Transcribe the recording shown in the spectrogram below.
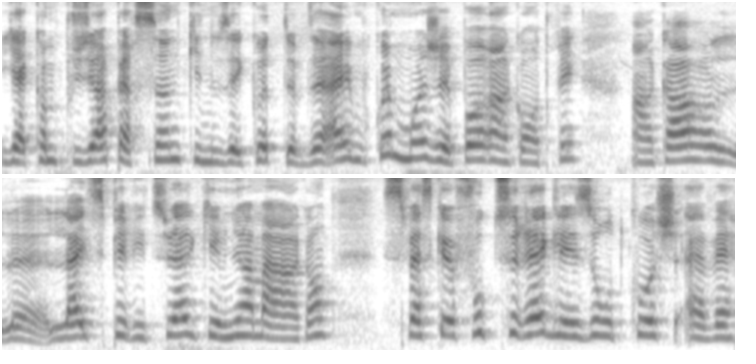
il y a comme plusieurs personnes qui nous écoutent de dire pourquoi moi, j'ai pas rencontré encore l'aide spirituel qui est venu à ma rencontre? C'est parce qu'il faut que tu règles les autres couches avant.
